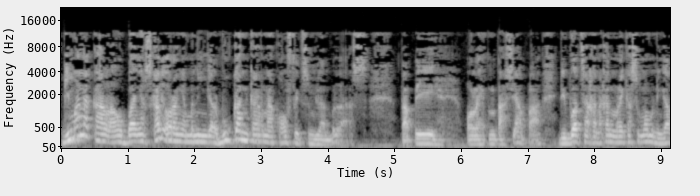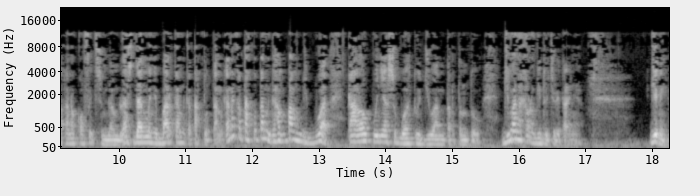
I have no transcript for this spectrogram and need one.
Gimana kalau banyak sekali orang yang meninggal bukan karena COVID-19, tapi oleh entah siapa, dibuat seakan-akan mereka semua meninggal karena COVID-19 dan menyebarkan ketakutan. Karena ketakutan gampang dibuat kalau punya sebuah tujuan tertentu. Gimana kalau gitu ceritanya? Gini,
